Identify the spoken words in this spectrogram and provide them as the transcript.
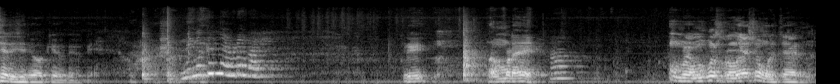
ശരി ശരി. Okay okay okay. ഈ നമ്മുടെ മെമ്പർ രമേശൻ വിളിച്ചായിരുന്നു.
